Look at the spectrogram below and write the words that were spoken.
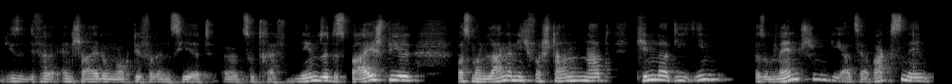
diese Entscheidungen auch differenziert äh, zu treffen. Nehmen Sie das Beispiel, was man lange nicht verstanden hat, Kinder, die ihn, also Menschen, die als Erwachsene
